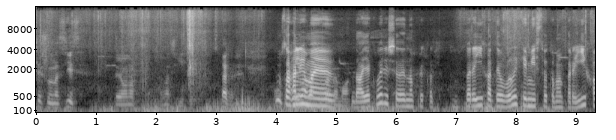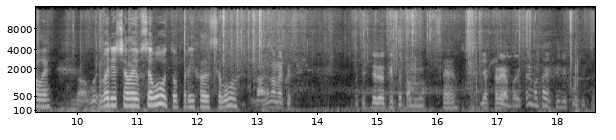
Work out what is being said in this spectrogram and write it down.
Те, що у нас є, те воно у нас є. Так. же? Ну, взагалі ми, да, як вирішили, наприклад, переїхати в велике місто, то ми переїхали. Да, ви, Вирішили в село, то переїхали в село. да, і нам якось оці стереотипи там, ну, Це як треба. І треба так, як тобі хочеться.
